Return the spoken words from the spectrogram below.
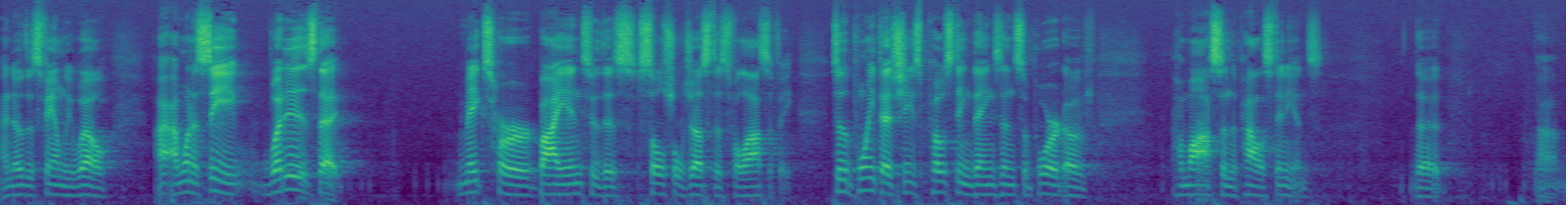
I know this family well. I, I want to see what it is that makes her buy into this social justice philosophy to the point that she's posting things in support of Hamas and the Palestinians. The um,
